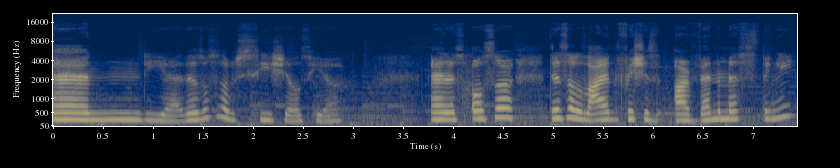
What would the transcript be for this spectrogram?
And yeah, there's also some seashells here. And it's also, there's a lionfish is our venomous thingy.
